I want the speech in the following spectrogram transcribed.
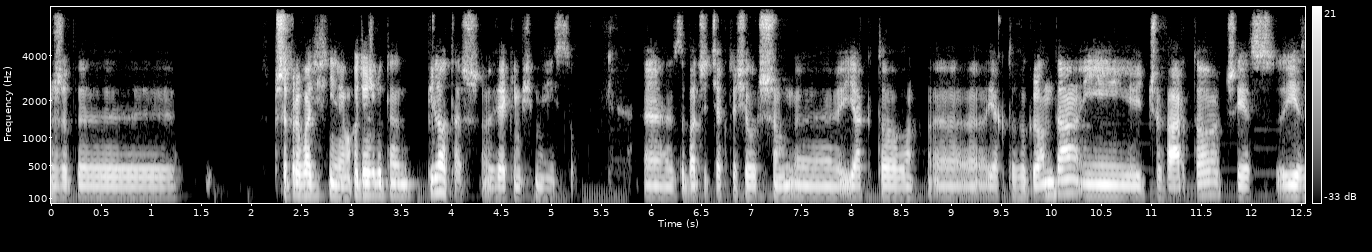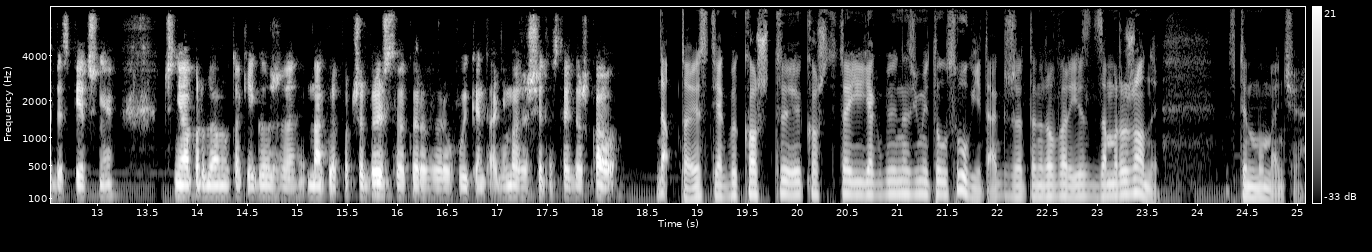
żeby przeprowadzić, nie wiem, chociażby ten pilotaż w jakimś miejscu. Zobaczyć, jak to się utrzymuje, jak to, jak to wygląda i czy warto, czy jest, jest bezpiecznie, czy nie ma problemu takiego, że nagle potrzebujesz swojego roweru w weekend, a nie możesz się dostać do szkoły. No, to jest jakby koszt, koszt tej, jakby nazwijmy to usługi, tak? Że ten rower jest zamrożony w tym momencie.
